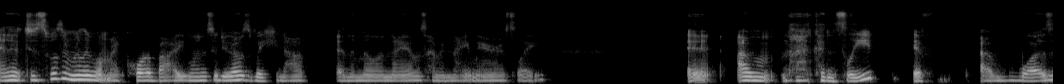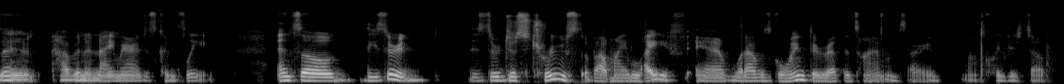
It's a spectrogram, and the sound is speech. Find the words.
and it just wasn't really what my core body wanted to do. I was waking up in the middle of the night. I was having nightmares. Like, and I'm I couldn't sleep. If I wasn't having a nightmare, I just couldn't sleep. And so these are these are just truths about my life and what I was going through at the time. I'm sorry, my cleavage job.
